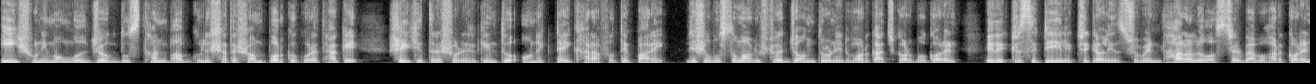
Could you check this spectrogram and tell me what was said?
এই শনি মঙ্গল যোগ দুস্থান ভাবগুলির সাথে সম্পর্ক করে থাকে, সেই ক্ষেত্রে শরীর কিন্তু অনেকটাই খারাপ হতে পারে। যে সমস্ত মানুষরা যন্ত্র নির্ভর কাজকর্ম করেন ইলেকট্রিসিটি ইলেকট্রিক্যাল ইনস্ট্রুমেন্ট ধারালো অস্ত্রের ব্যবহার করেন,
